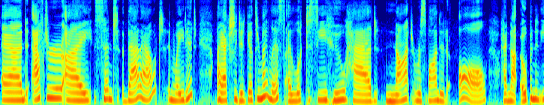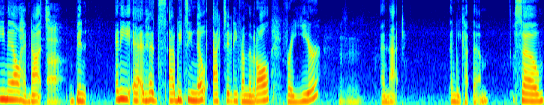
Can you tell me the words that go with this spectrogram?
And after I sent that out and waited, I actually did go through my list. I looked to see who had not responded at all, had not opened an email, had not uh. been any, it had, uh, we'd seen no activity from them at all for a year. Mm-hmm. And that, and we cut them. So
